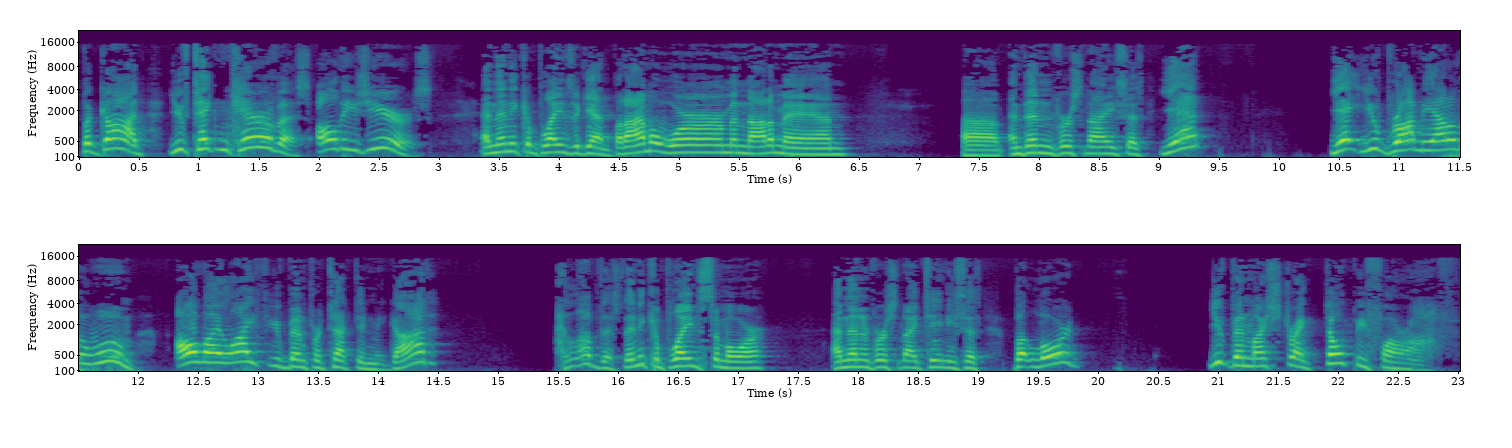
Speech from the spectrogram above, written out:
But God, you've taken care of us all these years. And then he complains again, but I'm a worm and not a man. Uh, and then in verse 9, he says, Yet, yet you brought me out of the womb. All my life you've been protecting me, God. I love this. Then he complains some more. And then in verse 19, he says, But Lord, You've been my strength. Don't be far off.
